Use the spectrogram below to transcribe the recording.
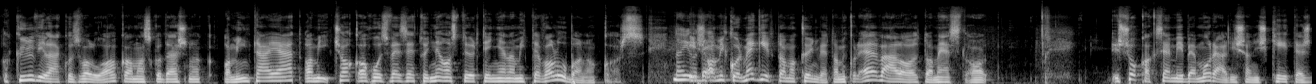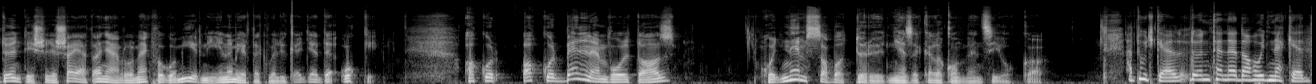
a külvilághoz való alkalmazkodásnak a mintáját, ami csak ahhoz vezet, hogy ne az történjen, amit te valóban akarsz. Na jó, És de... amikor megírtam a könyvet, amikor elvállaltam ezt a sokak szemében morálisan is kétes döntés, hogy a saját anyámról meg fogom írni, én nem értek velük egyet, de oké. Okay. Akkor, akkor bennem volt az, hogy nem szabad törődni ezekkel a konvenciókkal. Hát úgy kell döntened, ahogy neked.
